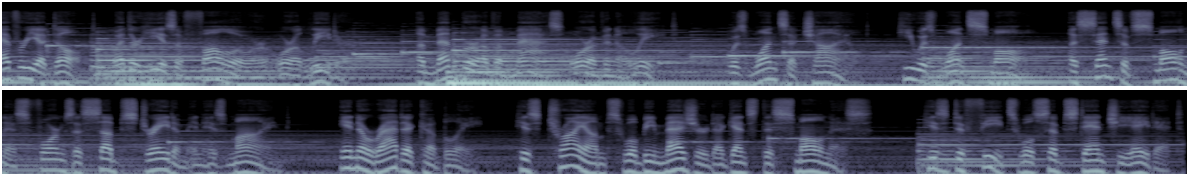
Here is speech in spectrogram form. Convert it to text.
Every adult, whether he is a follower or a leader, a member of a mass or of an elite, was once a child. He was once small. A sense of smallness forms a substratum in his mind. Ineradicably, his triumphs will be measured against this smallness. His defeats will substantiate it.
